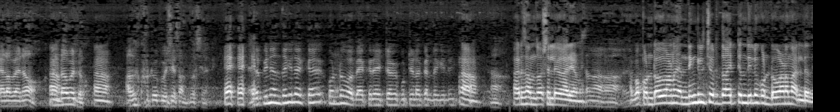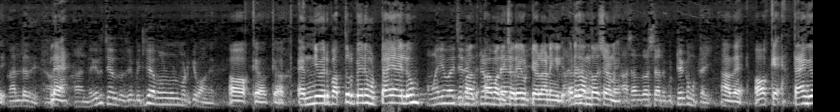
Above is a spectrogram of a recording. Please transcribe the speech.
ഇളവനോ ഉണ്ടാവുമല്ലോ. അത് കൊണ്ടുപോയി വലിയ സന്തോഷമാണ് പിന്നെ എന്തെങ്കിലുമൊക്കെ കൊണ്ടുപോവാ. ബേക്കറി ഐറ്റം ഒക്കെ കുട്ടികളൊക്കെ ഉണ്ടെങ്കിൽ ഒരു സന്തോഷമുള്ള കാര്യമാണ്. അപ്പൊ കൊണ്ടുപോവാണ്. എന്തെങ്കിലും ചെറുതായിട്ട് എന്തെങ്കിലും കൊണ്ടുപോവാണ് നല്ലത്. നല്ലത്. അല്ലേ? എന്തെങ്കിലും ചെറുത്. വലിയ എമൗണ്ട് മുടക്കി വാങ്ങരുത്. ഓക്കെ ഓക്കെ എന്നീ ഒരു പത്ത് റുപ്യേന് മുട്ടായാലും ചെറിയ മതി- ആ ചെറിയ കുട്ടികളാണെങ്കിൽ. ഒരു സന്തോഷാണ്. സന്തോഷമാണ് കുട്ടിയൊക്കെ മുട്ടായി. അതെ. ഓക്കെ. Thank you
